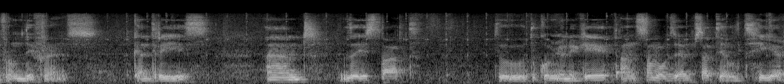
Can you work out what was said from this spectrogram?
from different countries and they start to, to communicate and some of them settled here,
